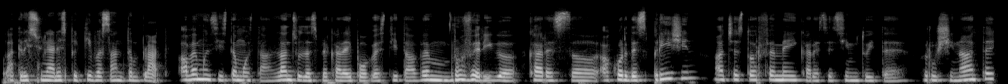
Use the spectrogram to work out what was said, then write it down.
agresiunea respectivă s-a întâmplat. Avem în sistemul ăsta, în lanțul despre care ai povestit, avem vreo verigă care să acorde sprijin acestor femei care se simt, uite, rușinate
